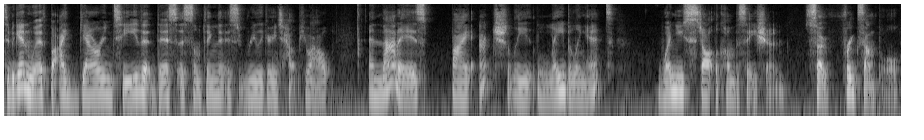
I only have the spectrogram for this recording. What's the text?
to begin with, but I guarantee that this is something that is really going to help you out. And that is by actually labeling it when you start the conversation. So, for example,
